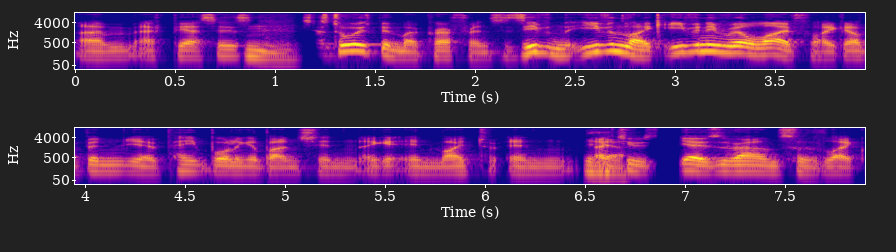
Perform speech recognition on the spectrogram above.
um FPSs. Hmm. It's just always been my preference. It's even even like even in real life, like I've been you know paintballing a bunch in in my in Yeah. actually it was, yeah it was around sort of like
